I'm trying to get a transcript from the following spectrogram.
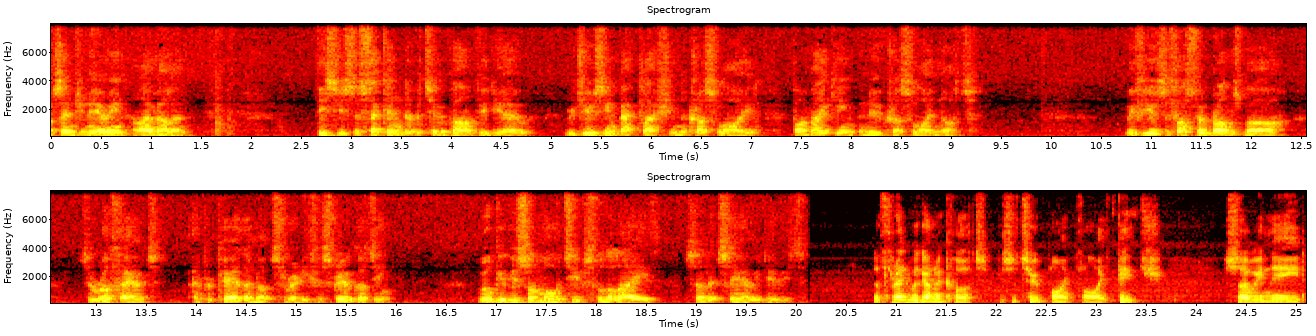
Enots Engineering, I'm Alan. This is the second of a two-part video reducing backlash in the cross slide by making a new cross slide nut. We've used a phosphor bronze bar to rough out and prepare the nuts ready for screw cutting. We'll give you some more tips for the lathe, so let's see how we do it. The thread we're going to cut is a 2.5 pitch, so we need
